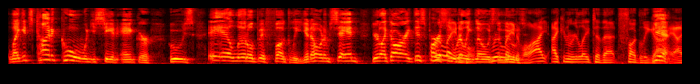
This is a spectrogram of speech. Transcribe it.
Like it's kind of cool when you see an anchor who's a little bit fugly. You know what I'm saying? You're like, all right, this person relatable, really knows relatable. the news. I, I can relate to that fugly guy. Yeah.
